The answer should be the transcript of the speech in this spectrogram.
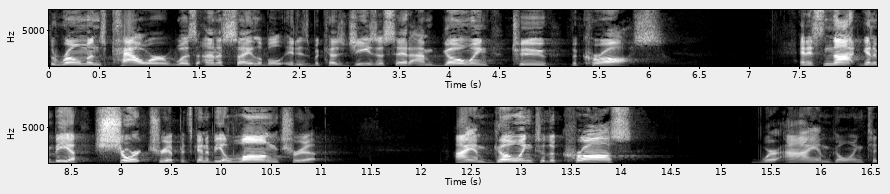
the Romans' power was unassailable. It is because Jesus said, I'm going to the cross. And it's not going to be a short trip, it's going to be a long trip. I am going to the cross where I am going to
